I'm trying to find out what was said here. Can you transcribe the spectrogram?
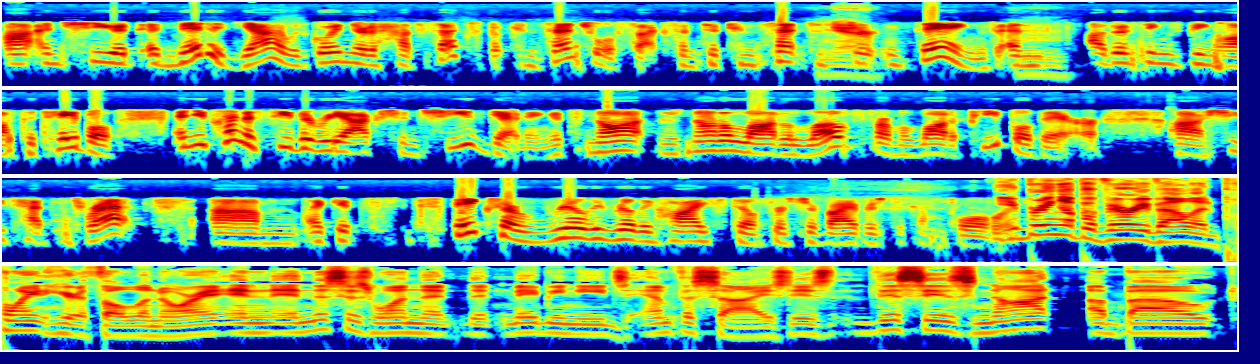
Uh, and she had admitted, yeah, I was going there to have sex, but consensual sex and to consent to yeah. certain things and mm. other things being off the table. And you kind of see the reaction she's getting. It's not, there's not a lot of love from a lot of people there. Uh, she's had threats. Um, like it's, stakes are really, really high still for survivors to come forward. You bring up a very valid point here, though, Lenore, and, and this is one that, that maybe needs emphasized is this is not about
